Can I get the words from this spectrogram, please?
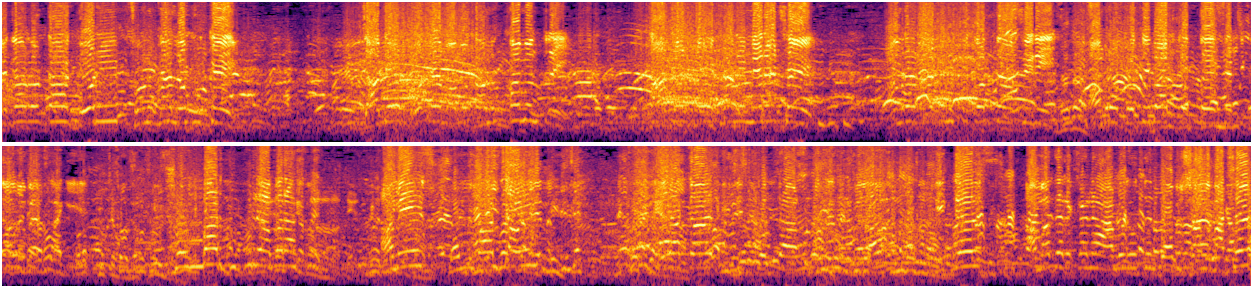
এগারোটা গরিব সংখ্যালঘুকে যাদের ভোটে মমতা মুখ্যমন্ত্রী তাদেরকে এখানে মেরেছে আমরা রাজনীতি করতে আসিনি আমরা প্রতিবাদ করতে এসেছি কালো ব্যাগ লাগিয়ে সোমবার দুপুরে আবার আসবেন। আমি আমাদের এখানে আমির উদ্দিন রবি সাহেব আছেন।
